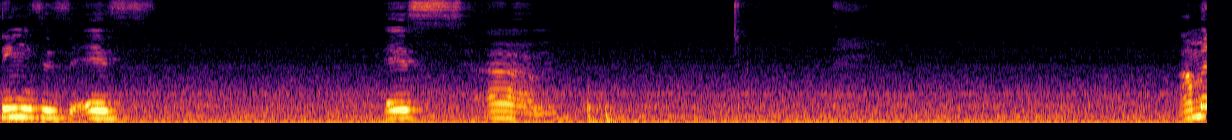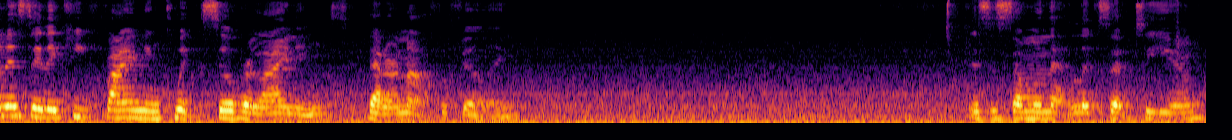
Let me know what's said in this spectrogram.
things is is is um i'm gonna say they keep finding quick silver linings that are not fulfilling This is someone that looks up to you.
